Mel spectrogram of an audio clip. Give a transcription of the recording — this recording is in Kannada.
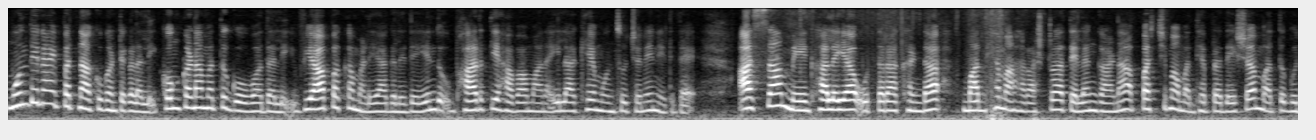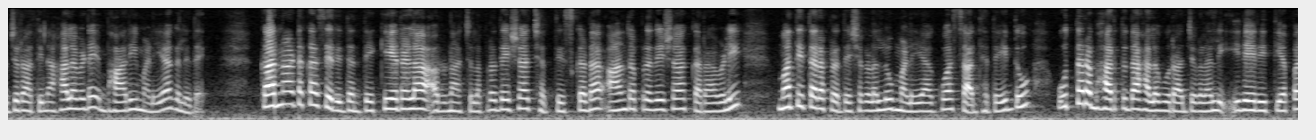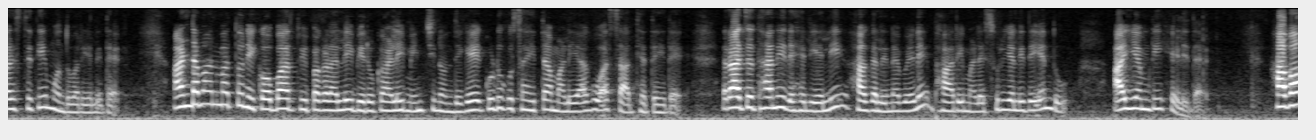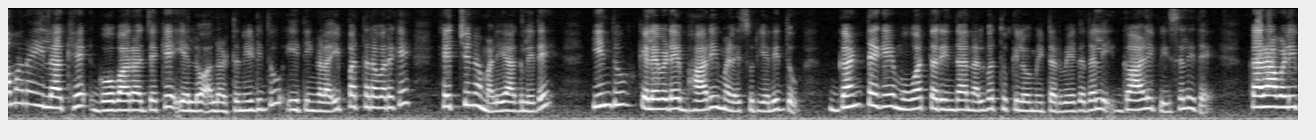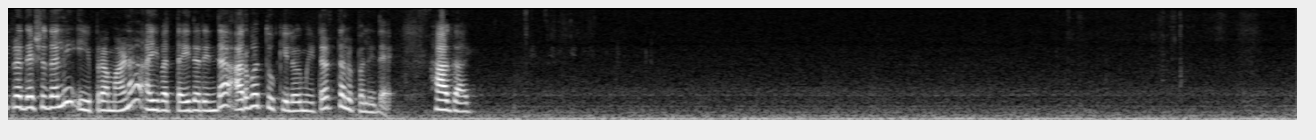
ಮುಂದಿನ ಇಪ್ಪತ್ನಾಲ್ಕು ಗಂಟೆಗಳಲ್ಲಿ ಕೊಂಕಣ ಮತ್ತು ಗೋವಾದಲ್ಲಿ ವ್ಯಾಪಕ ಮಳೆಯಾಗಲಿದೆ ಎಂದು ಭಾರತೀಯ ಹವಾಮಾನ ಇಲಾಖೆ ಮುನ್ಸೂಚನೆ ನೀಡಿದೆ. ಅಸ್ಸಾಂ, ಮೇಘಾಲಯ, ಉತ್ತರಾಖಂಡ, ಮಧ್ಯ ಮಹಾರಾಷ್ಟ್ರ, ತೆಲಂಗಾಣ, ಪಶ್ಚಿಮ ಮಧ್ಯಪ್ರದೇಶ ಮತ್ತು ಗುಜರಾತಿನ ಹಲವೆಡೆ ಭಾರೀ ಮಳೆಯಾಗಲಿದೆ. ಕರ್ನಾಟಕ ಸೇರಿದಂತೆ ಕೇರಳ, ಅರುಣಾಚಲ ಪ್ರದೇಶ, ಛತ್ತೀಸ್ಗಢ, ಆಂಧ್ರಪ್ರದೇಶ, ಕರಾವಳಿ ಮತ್ತಿತರ ಪ್ರದೇಶಗಳಲ್ಲೂ ಮಳೆಯಾಗುವ ಸಾಧ್ಯತೆ ಇದ್ದು, ಉತ್ತರ ಭಾರತದ ಹಲವು ರಾಜ್ಯಗಳಲ್ಲಿ ಇದೇ ರೀತಿಯ ಪರಿಸ್ಥಿತಿ ಮುಂದುವರಿಯಲಿದೆ. ಅಂಡಮಾನ್ ಮತ್ತು ನಿಕೋಬಾರ್ ದ್ವೀಪಗಳಲ್ಲಿ ಬಿರುಗಾಳಿ ಮಿಂಚಿನೊಂದಿಗೆ ಗುಡುಗು ಸಹಿತ ಮಳೆಯಾಗುವ ಸಾಧ್ಯತೆ ಇದೆ. ರಾಜಧಾನಿ ದೆಹಲಿಯಲ್ಲಿ ಹಗಲಿನ ವೇಳೆ ಭಾರೀ ಮಳೆ ಸುರಿಯಲಿದೆ ಎಂದು ಐಎಂಡಿ ಹೇಳಿದೆ. ಹವಾಮಾನ ಇಲಾಖೆ ಗೋವಾ ರಾಜ್ಯಕ್ಕೆ ಯೆಲ್ಲೋ ಅಲರ್ಟ್ ನೀಡಿದ್ದು, ಈ ತಿಂಗಳ ಇಪ್ಪತ್ತರವರೆಗೆ ಹೆಚ್ಚಿನ ಮಳೆಯಾಗಲಿದೆ. ಇಂದು ಕೆಲವೆಡೆ ಭಾರೀ ಮಳೆ ಸುರಿಯಲಿದ್ದು, ಗಂಟೆಗೆ ಮೂವತ್ತರಿಂದ ನಲವತ್ತು ಕಿಲೋಮೀಟರ್ ವೇಗದಲ್ಲಿ ಗಾಳಿ ಬೀಸಲಿದೆ. ಕರಾವಳಿ ಪ್ರದೇಶದಲ್ಲಿ ಈ ಪ್ರಮಾಣ ಐವತ್ತೈದರಿಂದ ಅರವತ್ತು ಕಿಲೋಮೀಟರ್ ತಲುಪಲಿದೆ. ಹಾಗಾಗಿ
